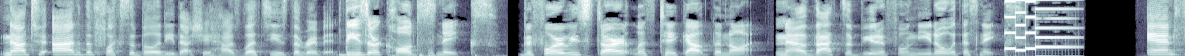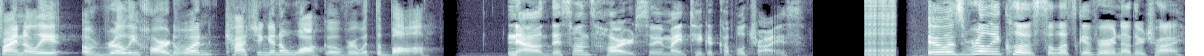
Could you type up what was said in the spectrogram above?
Now to add the flexibility that she has, let's use the ribbon. These are called snakes. Before we start, let's take out the knot. Now that's a beautiful needle with the snakes. And finally, a really hard one, catching in a walkover with the ball. Now, this one's hard, so it might take a couple tries. It was really close, so let's give her another try.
